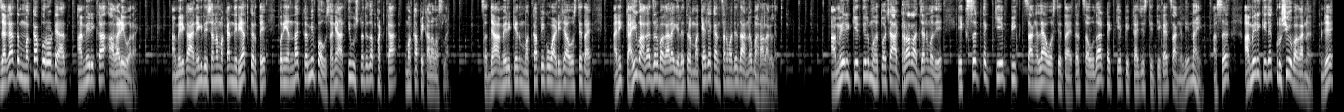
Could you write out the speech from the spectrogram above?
जगात मका पुरवठ्यात अमेरिका आघाडीवर आहे. अमेरिका अनेक देशांना मका निर्यात करते पण यंदा कमी पाऊस आणि अतिउष्णतेचा फटका मका पिकाला बसलाय. सध्या अमेरिकेत मका पीक वाढीच्या अवस्थेत आहे आणि काही भागात जर बघायला गेलं तर मक्याच्या कणसांमध्ये दाणं भरा लागल्यात. अमेरिकेतील महत्त्वाच्या अठरा राज्यांमध्ये एकसष्ट टक्के पीक चांगल्या अवस्थेत आहे. तर चौदा टक्के पिकाची स्थिती काय चांगली नाही. असं अमेरिकेच्या कृषी विभागानं म्हणजे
